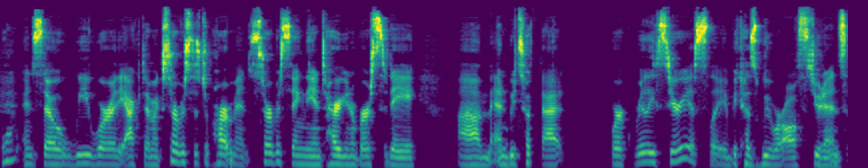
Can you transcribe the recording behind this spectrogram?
Yeah. And so we were the academic services department servicing the entire university. Um, and we took that work really seriously because we were all students,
